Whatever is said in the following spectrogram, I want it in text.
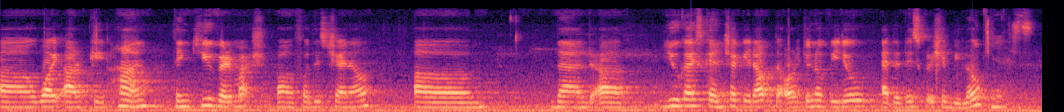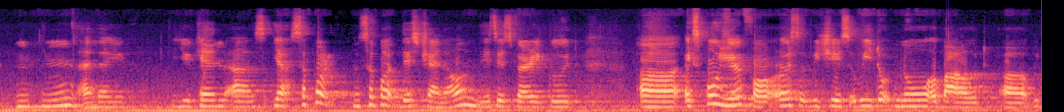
uh, YRK Han. Thank you very much uh, for this channel. Um, then uh, you guys can check it out, the original video at the description below. Yes. Mm-hmm. And then you, you can uh, yeah support support this channel. This is very good uh, exposure for us, which is we don't know about. Uh, we-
